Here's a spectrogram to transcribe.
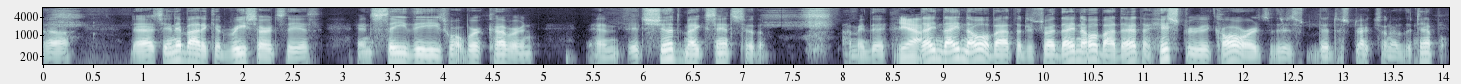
Uh, Dash. Anybody could research this and see these what we're covering, and it should make sense to them. I mean, they Yeah. they they know about the destruction. They know about that. The history records the, the destruction of the temple,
